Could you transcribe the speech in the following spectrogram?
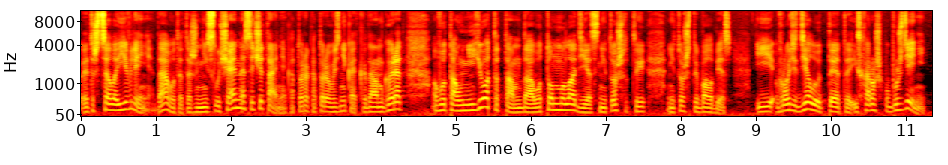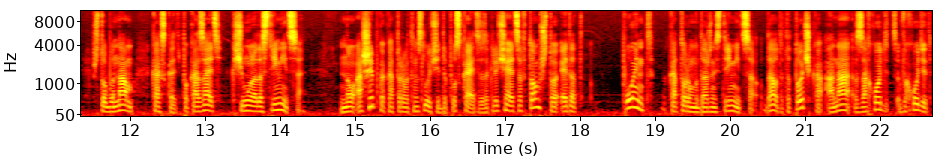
Это же целое явление, да, вот это же не случайное сочетание, которое, которое возникает, когда нам говорят, вот а у нее-то там, да, вот он молодец, не то, что ты, не то, что ты балбес. И вроде делают это из хороших побуждений, чтобы нам, как сказать, показать, к чему надо стремиться. Но ошибка, которая в этом случае допускается, заключается в том, что этот point, к которому должны стремиться, да, вот эта точка, она заходит, выходит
